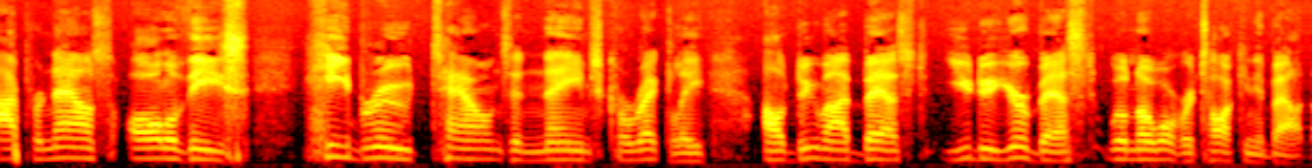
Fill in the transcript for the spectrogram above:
I pronounce all of these Hebrew towns and names correctly. I'll do my best. You do your best. We'll know what we're talking about.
